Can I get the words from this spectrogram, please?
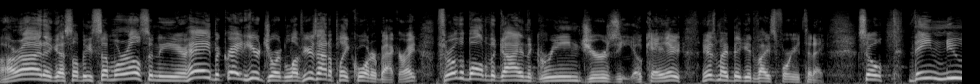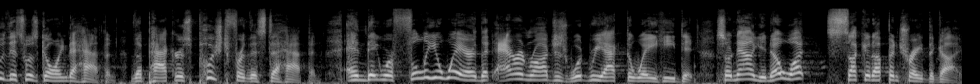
all right, I guess I'll be somewhere else in the year. Hey, but great. Here, Jordan Love. Here's how to play quarterback, all right? Throw the ball to the guy in the green jersey, okay? There, there's my big advice for you today. So they knew this was going to happen. The Packers pushed for this to happen. And they were fully aware that Aaron Rodgers would react the way he did. So now, you know what? Suck it up and trade the guy.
